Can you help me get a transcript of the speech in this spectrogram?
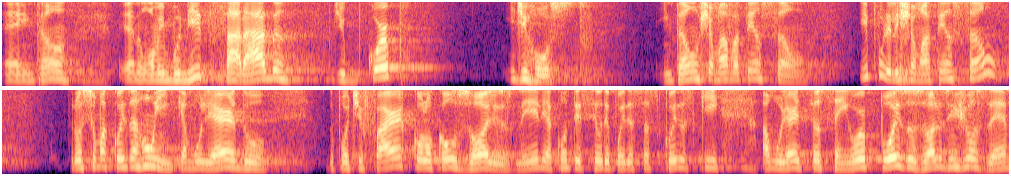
É, então, era um homem bonito, sarado, de corpo e de rosto. Então, chamava atenção. E por ele chamar atenção, trouxe uma coisa ruim, que a mulher do, do Potifar colocou os olhos nele. Aconteceu depois dessas coisas que a mulher de seu senhor pôs os olhos em José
